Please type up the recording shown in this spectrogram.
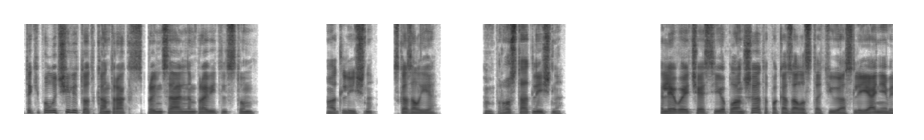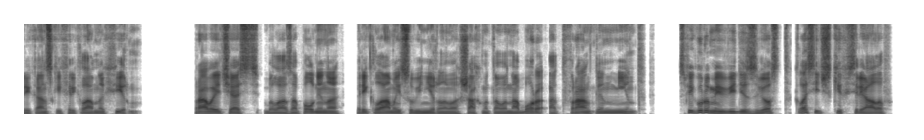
таки получили тот контракт с провинциальным правительством. Отлично, сказал я. Просто отлично. Левая часть ее планшета показала статью о слиянии американских рекламных фирм. Правая часть была заполнена рекламой сувенирного шахматного набора от Franklin Mint с фигурами в виде звезд классических сериалов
